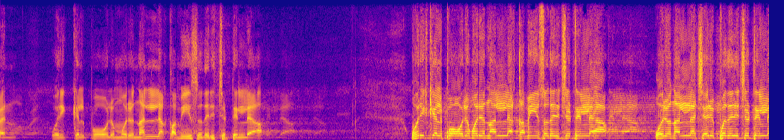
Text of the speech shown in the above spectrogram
അൻഹു. ഒരിക്കൽ പോലും ഒരു നല്ല കമീസ് ധരിച്ചിട്ടില്ല. ഒരിക്കൽ പോലും ഒരു നല്ല കമീസ് ധരിച്ചിട്ടില്ല. ഒരു നല്ല ചെരുപ്പ് ധരിച്ചിട്ടില്ല.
